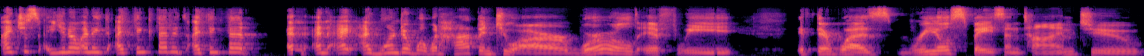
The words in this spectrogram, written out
I just, you know, and I, I think that it's, I think that, and, and I, I wonder what would happen to our world if we, if there was real space and time to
